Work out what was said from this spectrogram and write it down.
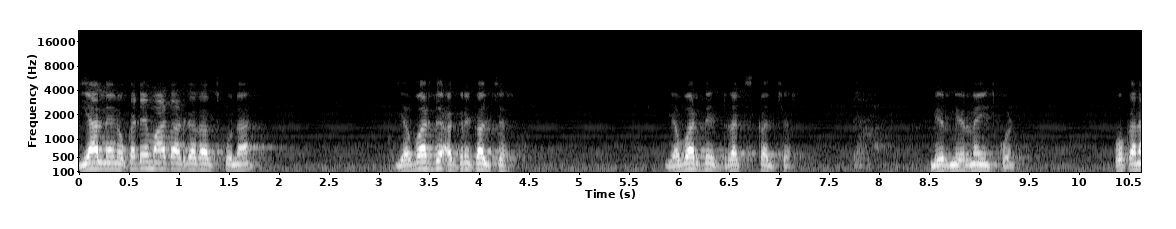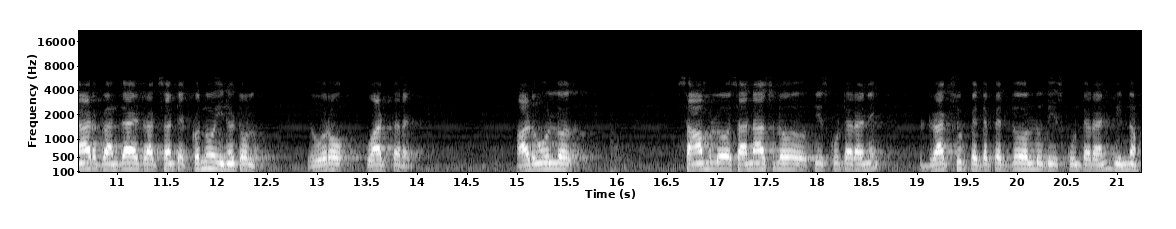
ఇవాళ నేను ఒకటే మాట అడగదలుచుకున్నా. ఎవరిది అగ్రికల్చర్? ఎవరిది డ్రగ్స్ కల్చర్? మీరు నిర్ణయించుకోండి. ఒకనాడు గంజాయి డ్రగ్స్ అంటే ఎక్కడో ఇనటోళ్ళు ఎవరో వాడతారని అడవుల్లో సాములో సన్నాసులో తీసుకుంటారని డ్రగ్స్ పెద్ద పెద్ద వాళ్ళు తీసుకుంటారని విన్నాం.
